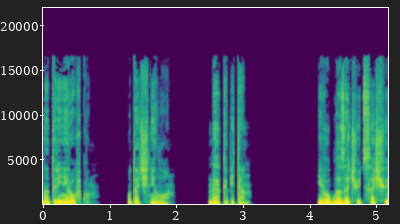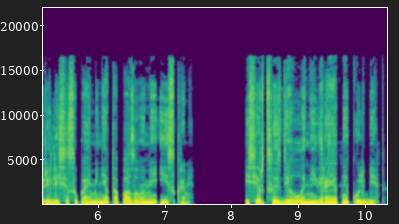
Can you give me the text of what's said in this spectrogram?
«На тренировку?» — уточнил он. «Да, капитан». Его глаза чуть сощурились, осыпая меня топазовыми искрами. И сердце сделало невероятный кульбит,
